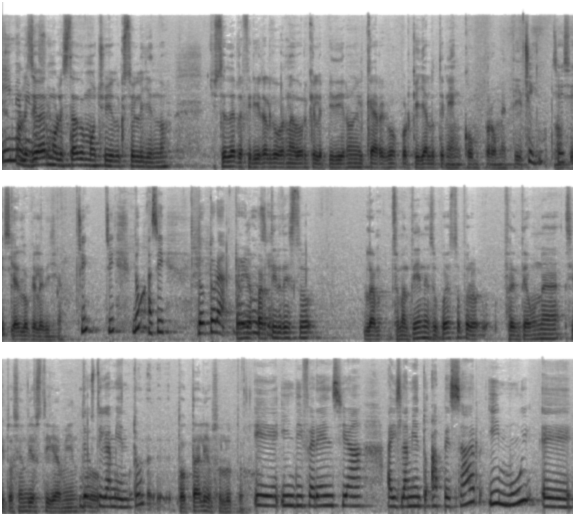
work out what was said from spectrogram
Y me no, les debe haber molestado mucho, yo lo que estoy leyendo, que usted le refiriera al gobernador que le pidieron el cargo porque ya lo tenían comprometido. Sí, ¿no? sí, sí, sí. ¿Qué es lo que le dije? Sí, sí. No, así, doctora, renuncie. Y a partir de esto, la, se mantiene en su puesto, pero frente a una situación de hostigamiento. De hostigamiento. Total y absoluto. Eh, indiferencia, aislamiento, a pesar y muy eh,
